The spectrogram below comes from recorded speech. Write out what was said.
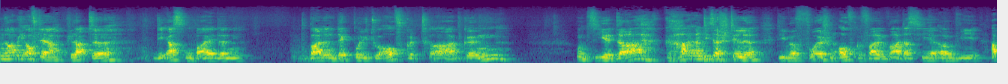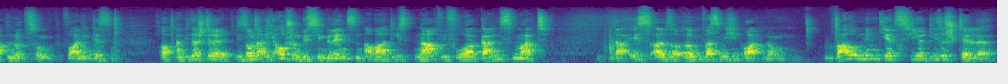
Nun habe ich auf Platte die ersten beiden Ballen Deckpolitur aufgetragen und siehe da, gerade an dieser Stelle, die mir vorher schon aufgefallen war, dass hier irgendwie Abnutzung vorhanden ist, auch an dieser Stelle, die sollte eigentlich auch schon ein bisschen glänzen, aber die ist nach wie vor ganz matt. Da ist also irgendwas nicht in Ordnung. Warum nimmt jetzt hier diese Stelle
